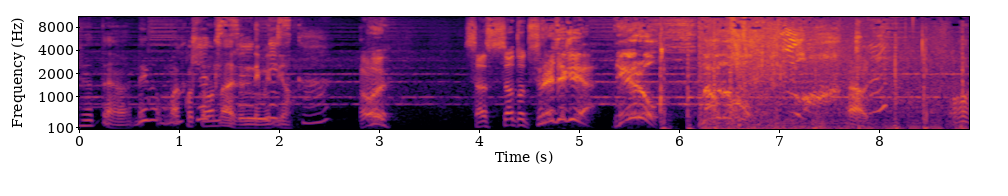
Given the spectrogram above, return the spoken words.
se tää on. Niin kuin お Makoto 客 on さ naisen んです jo. かおいさっさと連れてけや。逃げろ。誠 Ouch. Oho,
